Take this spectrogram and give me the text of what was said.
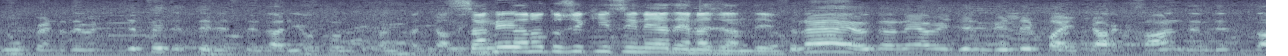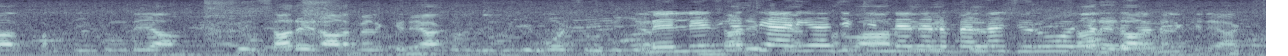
ਜੋ ਪਿੰਡ ਦੇ ਵਿੱਚ ਜਿੱਥੇ ਜਿੱਥੇ ਰਿਸ਼ਤੇਦਾਰੀ ਉੱਥੋਂ ਸੰਗਤਾਂ ਚੱਲ ਸੰਗਤਾਂ ਨੂੰ ਤੁਸੀਂ ਕੀ ਸੁਨੇਹਾ ਦੇਣਾ ਚਾਹੁੰਦੇ ਹੋ? ਸੁਨੇਹਾ ਇਹੋ ਦਿੰਦੇ ਆ ਵੀ ਜੇ ਮੇਲੇ ਭਾਈਚਾਰਕ ਸਾਂਝ ਦਿੰਦੇ ਦਾ ਪ੍ਰਤੀਕ ਹੁੰਦੇ ਆ ਤੁਸੀਂ ਸਾਰੇ ਰਲ ਮਿਲ ਕੇ ਰਿਹਾ ਕਰੋ ਜ਼ਿੰਦਗੀ ਬਹੁਤ ਛੋਟੀ ਆ। ਮੇਲੇ ਦੀਆਂ ਸਾਰੇ ਤਿਆਰੀਆਂ ਜੀ ਕਿੰਨੇ ਦਿਨ ਪਹਿਲਾਂ ਸ਼ੁਰੂ ਹੋ ਸਾਰੇ ਜਾਂਦੀਆਂ ਰਲ ਮਿਲ ਕੇ ਰਿਹਾ ਕਰੋ।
